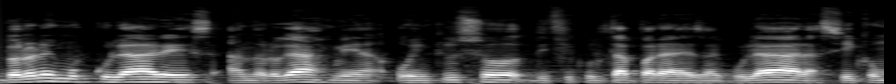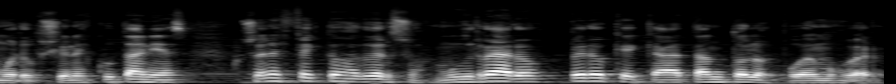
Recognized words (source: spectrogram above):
Dolores musculares, anorgasmia o incluso dificultad para eyacular, así como erupciones cutáneas, son efectos adversos muy raros, pero que cada tanto los podemos ver.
